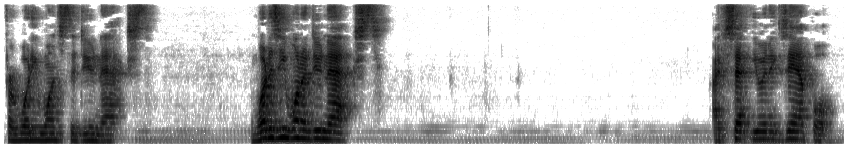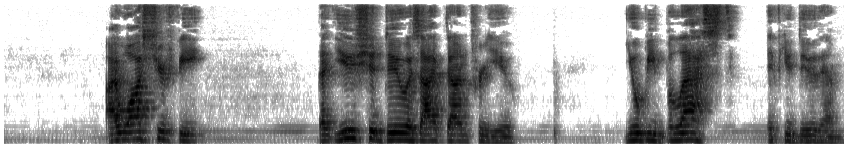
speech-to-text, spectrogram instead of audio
for what he wants to do next. What does he want to do next? I've set you an example. I washed your feet that you should do as I've done for you. You'll be blessed if you do them.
